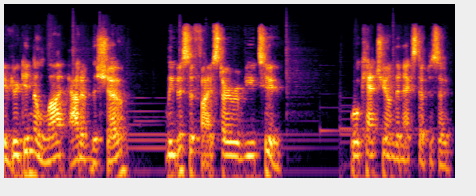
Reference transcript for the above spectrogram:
if you're getting a lot out of the show, leave us a five star review too. We'll catch you on the next episode.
